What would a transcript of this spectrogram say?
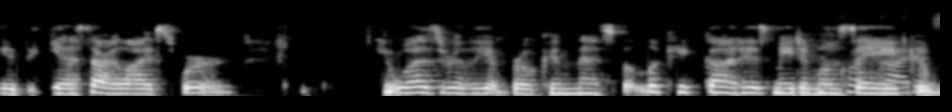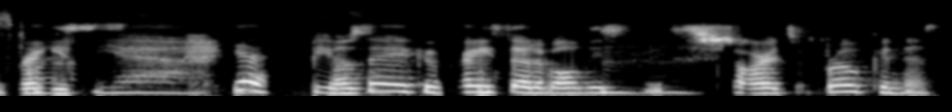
say that. Yes, our lives were it was really a broken mess, but look at God has made a look mosaic of grace. Done. Yeah. Yeah. Beautiful. Mosaic of grace out of all these mm-hmm. shards of brokenness.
